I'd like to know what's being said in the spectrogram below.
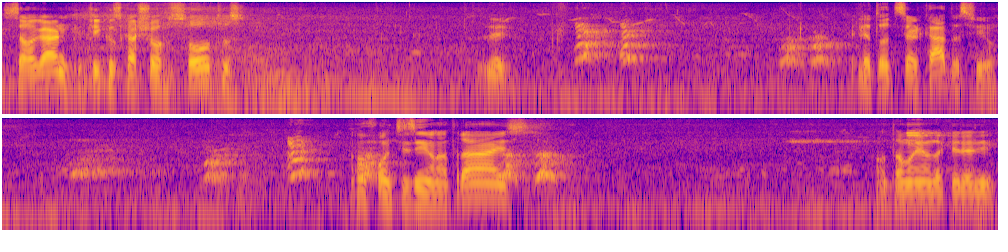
Esse é o lugar que fica os cachorros soltos. Ele é todo cercado assim, ó. Uma fontezinha lá atrás. Olha o tamanho daquele ali.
